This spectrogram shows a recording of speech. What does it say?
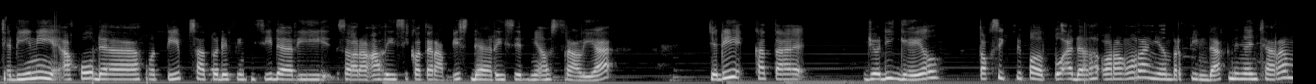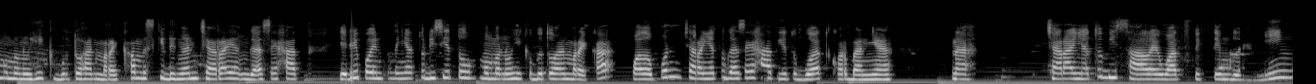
Jadi ini aku udah ngutip satu definisi dari seorang ahli psikoterapis dari Sydney, Australia. Jadi kata Jody Gale, toxic people itu adalah orang-orang yang bertindak dengan cara memenuhi kebutuhan mereka meski dengan cara yang nggak sehat. Jadi poin pentingnya tuh di situ memenuhi kebutuhan mereka walaupun caranya tuh gak sehat gitu buat korbannya. Nah, caranya tuh bisa lewat victim blaming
